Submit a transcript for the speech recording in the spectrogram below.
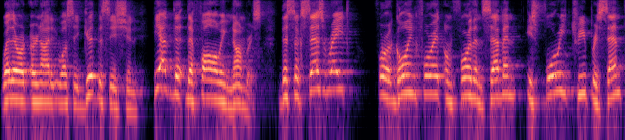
whether or not it was a good decision. He had the, the following numbers. The success rate for going for it on fourth and seven is 43%.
